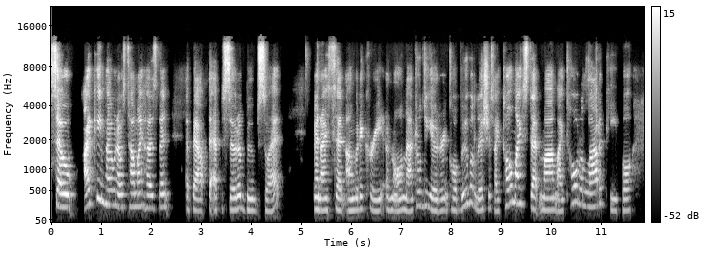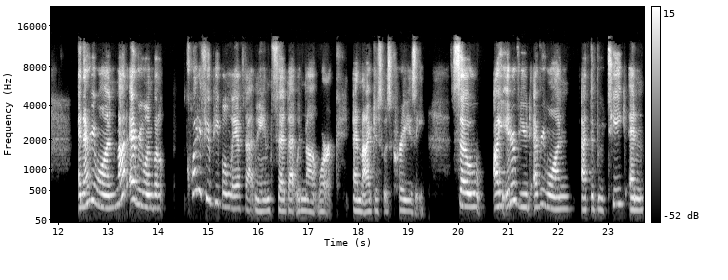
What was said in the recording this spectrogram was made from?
So I came home and I was telling my husband about the episode of Boob Sweat. And I said, I'm going to create an all natural deodorant called Boobalicious. I told my stepmom, I told a lot of people, and everyone, not everyone, but quite a few people laughed at me and said that would not work. And I just was crazy. So I interviewed everyone at the boutique and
